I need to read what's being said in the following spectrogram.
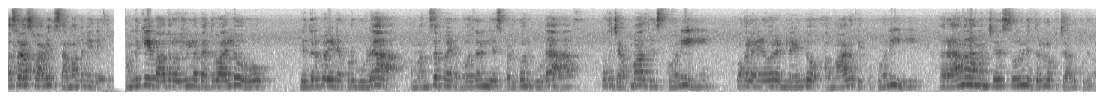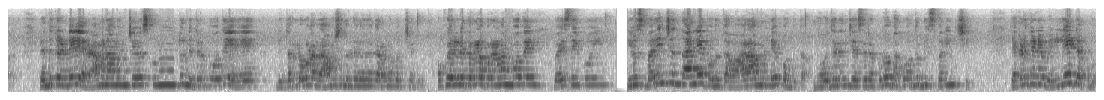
అసలు ఆ స్వామికి సంబంధమే లేదు. అందుకే పాత రోజుల్లో పెద్దవాళ్ళు నిద్రపోయేటప్పుడు కూడా మంచం పైన భోజనం చేసి పడుకొని కూడా ఒక జపమాల తీసుకొని ఒక లైన్ రెండు లైన్లో ఆ మాల తిప్పుకొని రామనామం చేస్తూనే నిద్రలోకి చాలుకునేవారు ఎందుకంటే రామనామం చేసుకుంటూ నిద్రపోతే నిద్రలో కూడా రామచంద్రుడే కదా కరలోకి వచ్చేది. ఒకవేళ నిద్రలో ప్రాణం పోతే వయసు అయిపోయి నీవు స్మరించిన దాన్నే పొందుతావు ఆ రాముడినే పొందుతావు. భోజనం చేసేటప్పుడు భగవంతుడిని స్మరించి ఎక్కడికైనా వెళ్ళేటప్పుడు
